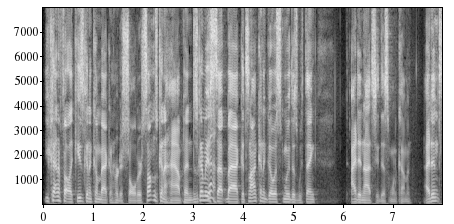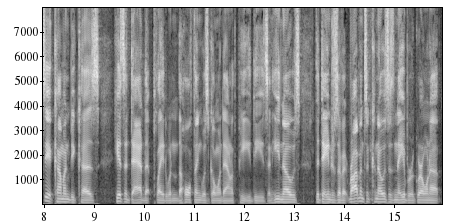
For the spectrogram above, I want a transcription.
You kind of felt like he's going to come back and hurt his shoulder. Something's going to happen. There's going to be Yeah. a setback. It's not going to go as smooth as we think. I did not see this one coming. I didn't see it coming because he has a dad that played when the whole thing was going down with PEDs, and he knows the dangers of it. Robinson Cano is his neighbor growing up.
